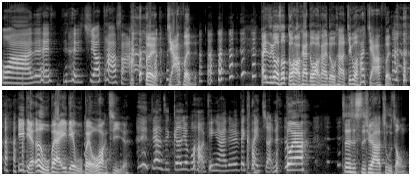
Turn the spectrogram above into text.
哇，这还 需要踏法？对，假粉。他一直跟我说多好看，多好看，多好看。结果他假粉，一点二五倍还一点五倍，我忘记了。这样子歌就不好听啊，就会被快转了。对啊，真的是失去他的初衷，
